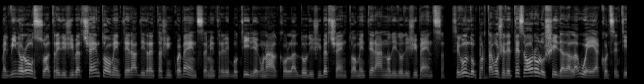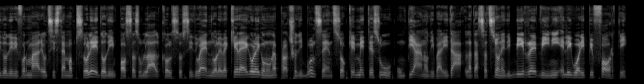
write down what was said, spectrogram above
ma il vino rosso al 13% aumenterà di 35 pence, mentre le bottiglie con alcol al 12% aumenteranno di 12 pence. Secondo un portavoce del Tesoro, l'uscita dalla UE ha consentito di riformare un sistema obsoleto di imposta sull'alcol, sostituendo le vecchie regole con un approccio di buonsenso che mette su un piano di parità la tassazione di birre, vini e liquori più forti,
